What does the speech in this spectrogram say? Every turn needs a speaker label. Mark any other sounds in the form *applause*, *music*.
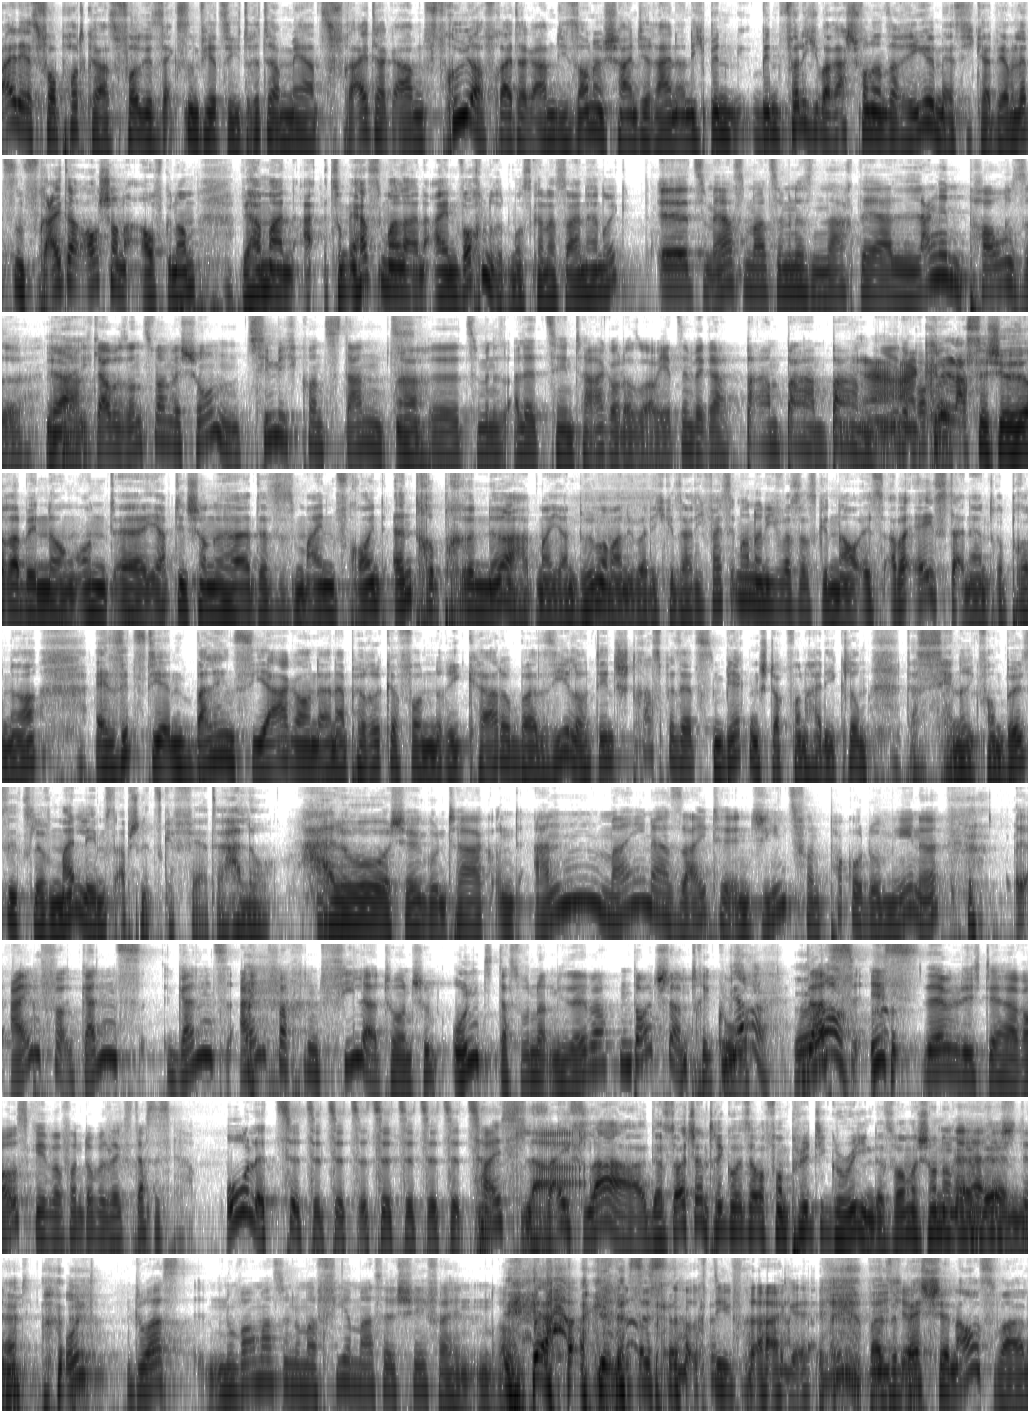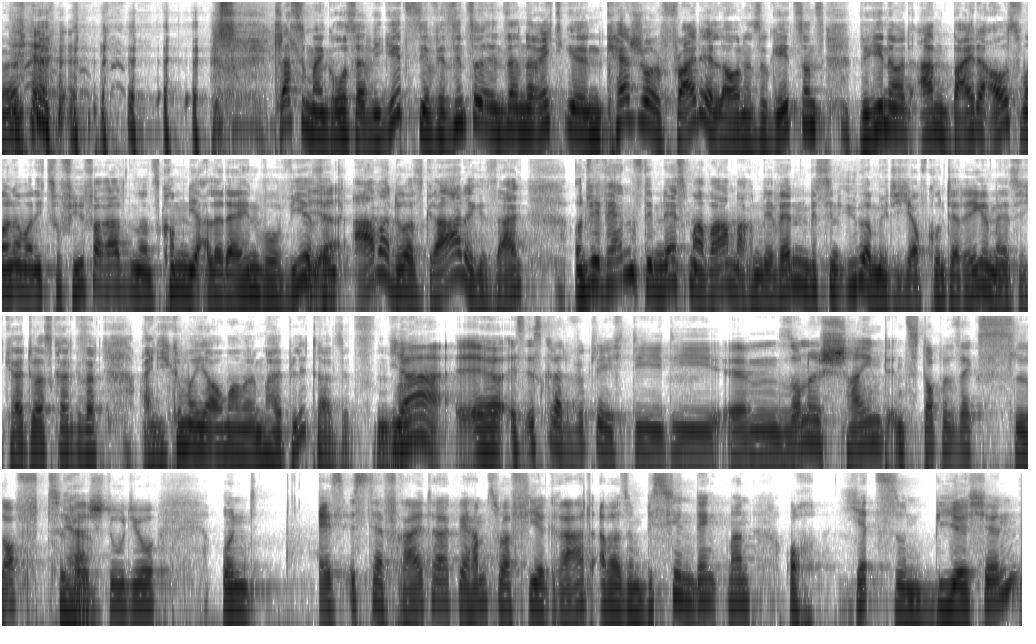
Speaker 1: Fridays for Podcast, Folge 46, 3. März, Freitagabend, früher Freitagabend, die Sonne scheint hier rein und ich bin, bin völlig überrascht von unserer Regelmäßigkeit. Wir haben letzten Freitag auch schon aufgenommen. Wir haben einen, zum ersten Mal einen Ein-Wochen-Rhythmus, kann das sein, Henrik?
Speaker 2: Äh, zum ersten Mal zumindest nach der langen Pause.
Speaker 1: Ja.
Speaker 2: Ich glaube, sonst waren wir schon ziemlich konstant,
Speaker 1: Ja.
Speaker 2: äh, zumindest alle zehn Tage oder so. Aber jetzt sind wir gerade bam, bam, bam, Woche.
Speaker 1: klassische Hörerbindung. Und äh, ihr habt ihn schon gehört, das ist mein Freund Entrepreneur, hat mal Jan Böhmermann über dich gesagt. Ich weiß immer noch nicht, was das genau ist, aber er ist ein Entrepreneur. Er sitzt hier in Balenciaga und einer Perücke von Ricardo Basil und den strassbesetzten Birkenstock von Heidi Klum. Das ist Henrik von Bölsingslöwen, mein Lebensabschnittsgefährte. Hallo.
Speaker 2: Hallo, schönen guten Tag. Und an meiner Seite in Jeans von Poco Domene *laughs* äh, einfach ganz, ganz einfachen Filaturnschuhen und, das wundert mich selber, ein Deutschland-Trikot.
Speaker 1: Ja, ja.
Speaker 2: Das ist nämlich der Herausgeber von Doppelsechs. Das ist Ole
Speaker 1: Zeissler. Zeissler. Das Deutschland-Trikot ist aber von Pretty Green, das wollen wir schon noch
Speaker 2: ja,
Speaker 1: erwähnen. Ne?
Speaker 2: Und du hast, nun, warum hast du Nummer 4 Marcel Schäfer hinten drauf? *laughs*
Speaker 1: Ja, genau.
Speaker 2: Das ist noch die Frage.
Speaker 1: Weil Sebastian aus war, ne? Ja. *laughs* *laughs* Klasse, mein Großer, wie geht's dir? Wir sind so in so einer richtigen Casual Friday-Laune, so geht's uns. Wir gehen heute Abend beide aus, wollen aber nicht zu viel verraten, sonst kommen die alle dahin, wo wir
Speaker 2: Ja.
Speaker 1: sind. Aber du hast gerade gesagt, und wir werden es demnächst mal wahr machen, wir werden ein bisschen übermütig aufgrund der Regelmäßigkeit. Du hast gerade gesagt, eigentlich können wir ja auch mal mit einem Halbliter sitzen.
Speaker 2: Ja, äh, es ist gerade wirklich, die, die ähm, Sonne scheint ins Doppelsechs Loft
Speaker 1: Ja.
Speaker 2: Studio und es ist der Freitag, wir haben zwar 4 Grad, aber so ein bisschen denkt man, och, jetzt so ein Bierchen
